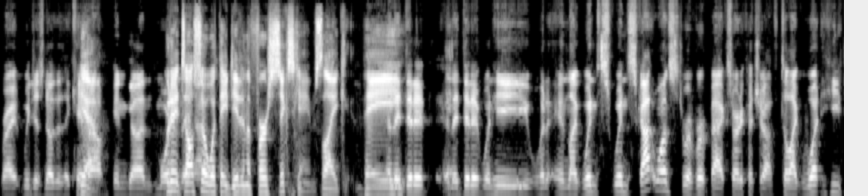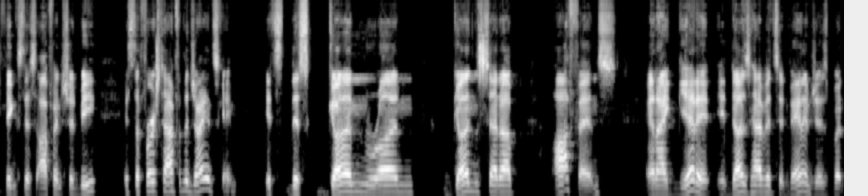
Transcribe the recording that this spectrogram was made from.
right? We just know that they came yeah. out in gun more. But it's also what they did in the first six games. Like they and they did it. And they did it when he when and like when when Scott wants to revert back. Sorry to cut you off to like what he thinks this offense should be. It's the first half of the Giants game it's this gun run, gun setup offense. And I get it. It does have its advantages, but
